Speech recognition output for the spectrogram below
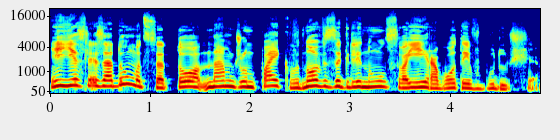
И если задуматься, то нам Джун Пайк вновь заглянул своей работой в будущее.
